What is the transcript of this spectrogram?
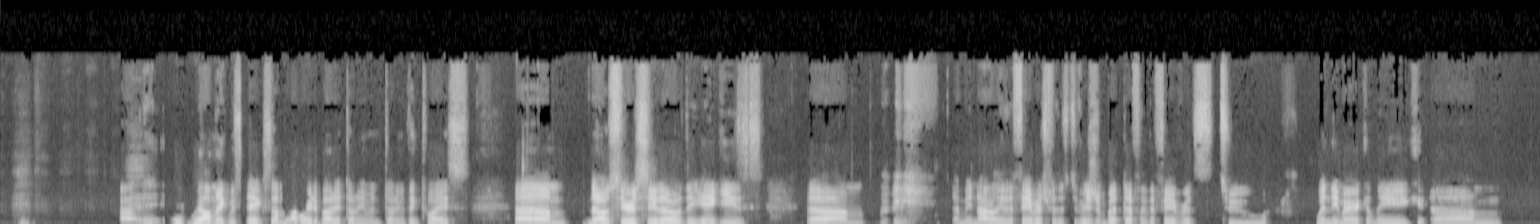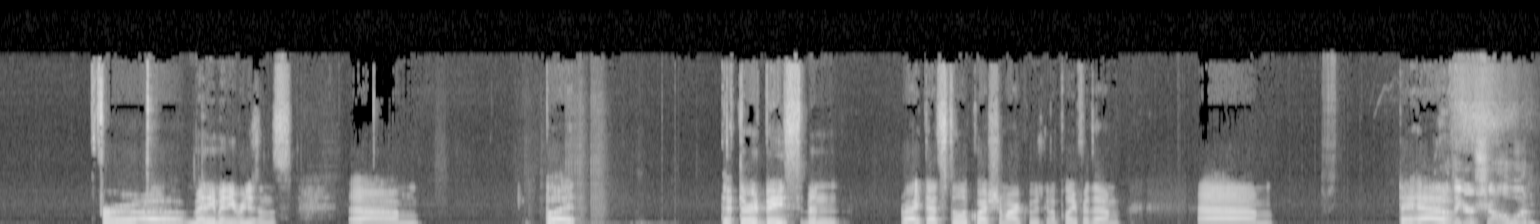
uh, it, it, we all make mistakes. I'm not worried about it. Don't even don't even think twice. Um, no, seriously though, the Yankees. Um, I mean, not only the favorites for this division, but definitely the favorites to win the American League um, for uh, many many reasons. Um, but their third baseman, right? That's still a question mark. Who's going to play for them? Um, they have. You don't think Urshela would?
